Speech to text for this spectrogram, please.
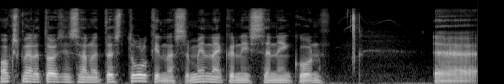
Onko meillä toisin sanoen tässä tulkinnassa, mennäänkö niissä niin kuin, ää,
